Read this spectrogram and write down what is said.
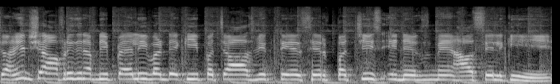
शाहीन शाह आफरीदी ने अपनी पहली वनडे की 50 विकेटें सिर्फ़ 25 इनिंग्स में हासिल की।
